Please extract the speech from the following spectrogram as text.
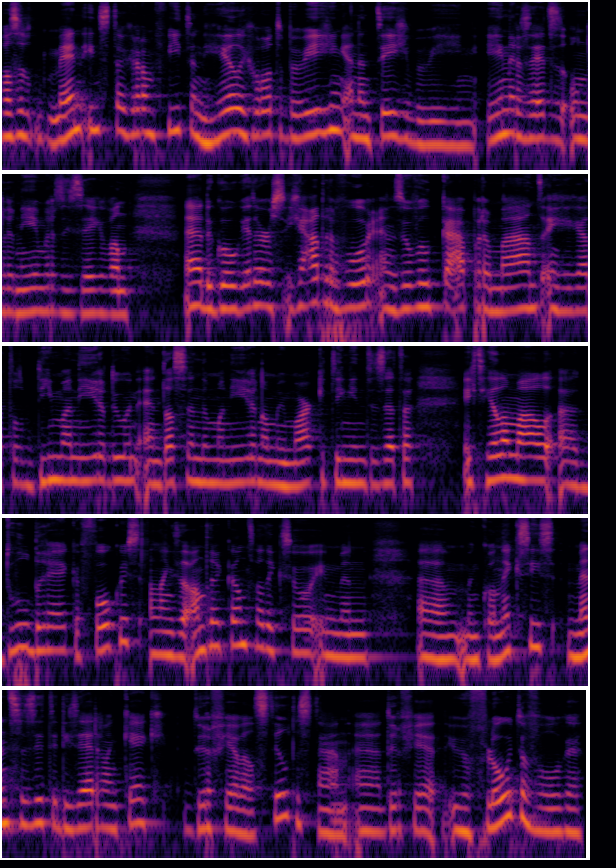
was op mijn Instagram-feed een heel grote beweging en een tegenbeweging. Enerzijds de ondernemers die zeggen van de go-getters, ga ervoor en zoveel k per maand en je gaat het op die manier doen en dat zijn de manieren om je marketing in te zetten. Echt helemaal uh, doelbereiken, focus. En langs de andere kant had ik zo in mijn, uh, mijn connecties mensen zitten die zeiden van kijk, durf jij wel stil te staan? Uh, durf je je flow te volgen?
